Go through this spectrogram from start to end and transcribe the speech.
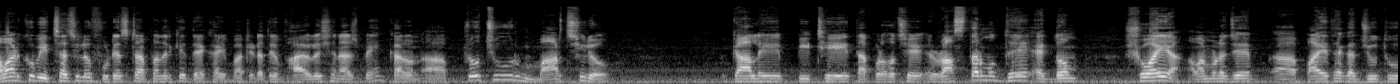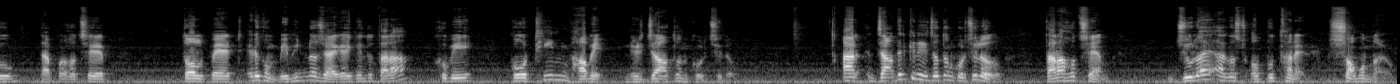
আমার খুব ইচ্ছা ছিল ফুটেজটা আপনাদেরকে দেখাই বাট এটাতে ভায়োলেশন আসবে, কারণ প্রচুর মার ছিল গালে, পিঠে, তারপর হচ্ছে রাস্তার মধ্যে একদম শোয়াইয়া, আমার মনে যে পায়ে থাকা জুতো, তারপর হচ্ছে তলপেট, এরকম বিভিন্ন জায়গায় কিন্তু তারা খুবই কঠিনভাবে নির্যাতন করছিল। আর যাদেরকে নির্যাতন করছিল, তারা হচ্ছেন জুলাই আগস্ট অভ্যুত্থানের সমন্বয়ক।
